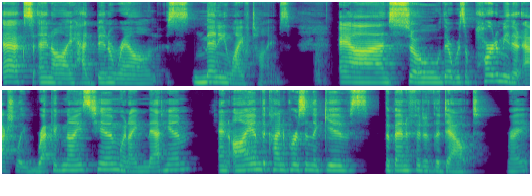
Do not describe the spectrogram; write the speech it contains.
ex and I had been around many lifetimes. And so there was a part of me that actually recognized him when I met him. And I am the kind of person that gives the benefit of the doubt, right?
